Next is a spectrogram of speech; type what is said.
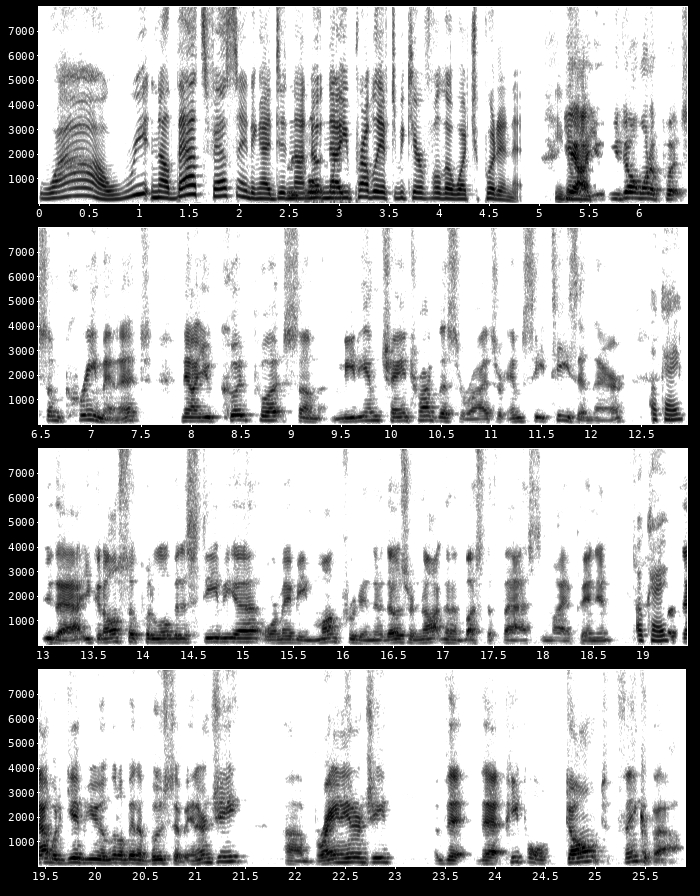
Wow. Re- now that's fascinating. I did Pretty not cool. know. Now you probably have to be careful though what you put in it. You yeah, want- you, you don't want to put some cream in it. Now you could put some medium chain triglycerides or MCTs in there. Okay. Do that. You could also put a little bit of stevia or maybe monk fruit in there. Those are not going to bust the fast, in my opinion. Okay. But that would give you a little bit of boost of energy, uh, brain energy that that people don't think about.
